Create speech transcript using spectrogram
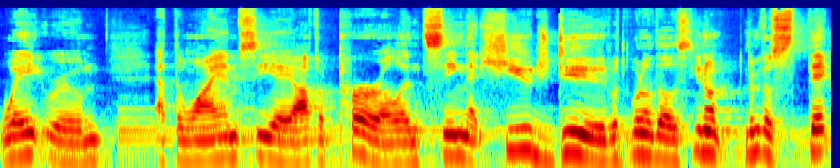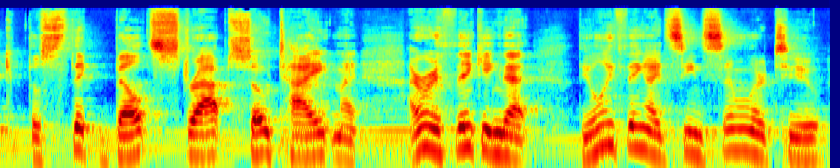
weight room at the YMCA off of Pearl and seeing that huge dude with one of those, you know, remember those thick, those thick belts strapped so tight. And I, I remember thinking that the only thing I'd seen similar to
